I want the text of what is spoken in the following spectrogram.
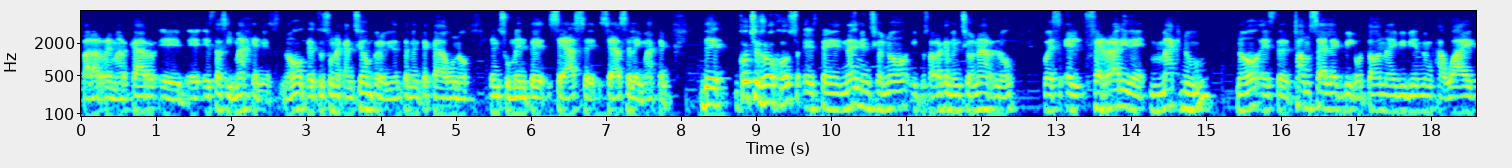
para remarcar eh, eh, estas imágenes, ¿no? Que esto es una canción, pero evidentemente cada uno en su mente se hace, se hace la imagen. De coches rojos, este, nadie mencionó, y pues habrá que mencionarlo, pues el Ferrari de Magnum, ¿no? Este Tom Selleck, bigotón ahí viviendo en Hawái,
